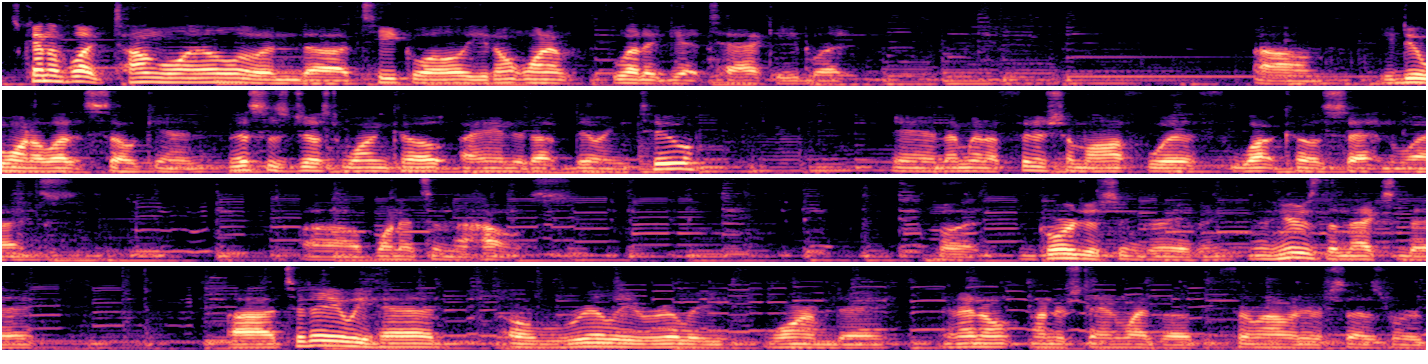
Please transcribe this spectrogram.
It's kind of like tung oil and uh, teak oil. You don't want to let it get tacky, but um, you do want to let it soak in. This is just one coat. I ended up doing two. And I'm going to finish them off with Watco Satin Wax uh, when it's in the house. But gorgeous engraving. And here's the next day. Uh, today we had a really, really warm day, and I don't understand why the thermometer says we're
